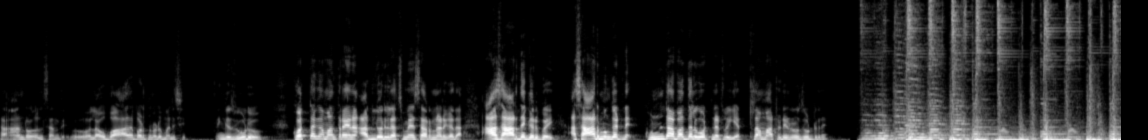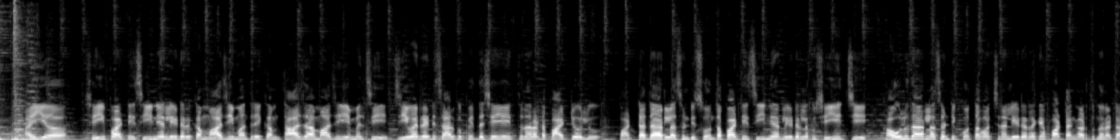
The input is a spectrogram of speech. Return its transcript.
సాన్ రోల్స్ అంది. ఓ లవ్ బాధపడుతున్నాడు మనిషి. ఇంక చూడు కొత్తగా మంత్రి అయిన అడ్లూరి లక్ష్మయ్య సార్ ఉన్నాడు కదా ఆ సార్ దగ్గరికి పోయి ఆ సార్ ముంగట్నే కుండ బద్దలు కొట్టినట్లు ఎట్లా మాట్లాడినరో చూడ్రి అయ్యో చెయ్యి పార్టీ సీనియర్ లీడర్ కమ్ మాజీ మంత్రి కమ్ తాజా మాజీ ఎమ్మెల్సీ జీవన్ రెడ్డి సార్కు పెద్ద చేయి ఇస్తున్నారట పార్టీ వాళ్ళు. పట్టదారుల సొంటి సొంత పార్టీ సీనియర్ లీడర్లకు చెయ్యి ఇచ్చి కౌలుదారుల సొంటి కొత్తగా వచ్చిన లీడర్లకే పట్టంగా అడుతున్నారట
